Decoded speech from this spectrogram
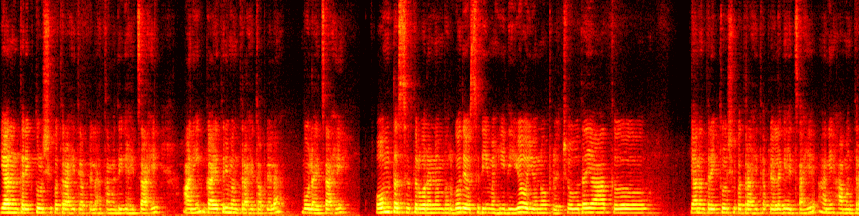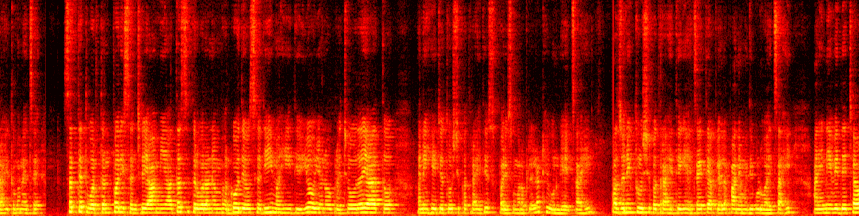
यानंतर एक तुळशीपत्र आहे ते आपल्याला हातामध्ये घ्यायचं आहे आणि गायत्री मंत्र आहे तो आपल्याला बोलायचा आहे. ओम तस्य तुर्वरणम भर्गो देवसदी मही धियो योनो प्रचोदयात. यानंतर एक तुळशीपत्र आहे ते आपल्याला घ्यायचं आहे आणि हा मंत्र आहे तो म्हणायचा आहे. सत्यत वर्तन परिसंचयामी आता चित्रवर्णम भर्गो देवसधी मही धियो योनो प्रचोदयात. आणि हे जे तुळशीपत्र आहे ते सुपारीसमोर आपल्याला ठेवून घ्यायचं आहे. अजून एक तुळशीपत्र आहे ते घ्यायचं आहे ते आपल्याला पाण्यामध्ये बुडवायचं आहे. आणि नैवेद्याच्या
